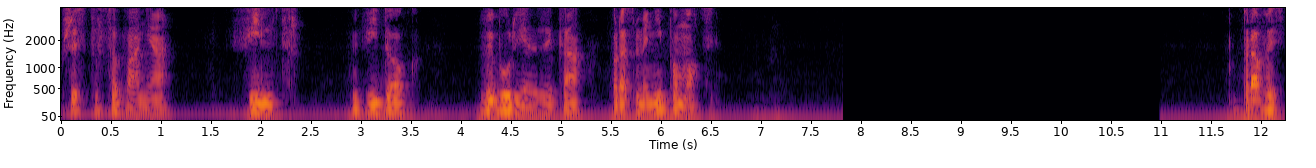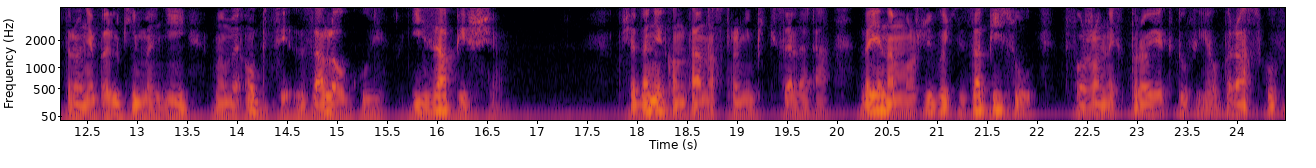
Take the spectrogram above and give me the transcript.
Przystosowania, Filtr, Widok, Wybór języka oraz menu pomocy. Po prawej stronie belki menu mamy opcję Zaloguj i Zapisz się. Posiadanie konta na stronie Pixelera daje nam możliwość zapisu tworzonych projektów i obrazków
